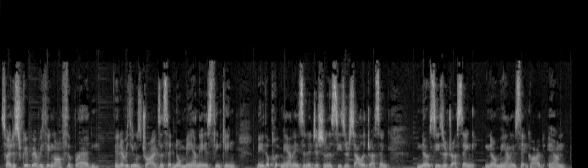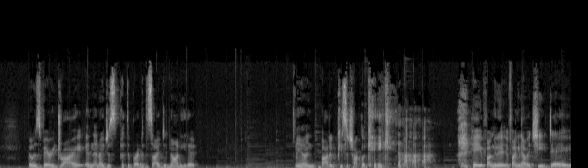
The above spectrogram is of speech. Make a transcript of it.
So I had to scrape everything off the bread, and everything was dry because I said no mayonnaise, thinking maybe they'll put mayonnaise in addition to the Caesar salad dressing. No Caesar dressing, no mayonnaise, thank God. And it was very dry, and then I just put the bread to the side, did not eat it, and bought a piece of chocolate cake. hey, if I'm gonna if I'm gonna have a cheat day,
